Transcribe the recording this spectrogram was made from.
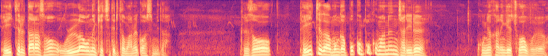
베이트를 따라서 올라오는 개체들이 더 많을 것 같습니다. 그래서 베이트가 뭔가 뽀끔뽀끔 하는 자리를 공략하는 게 좋아 보여요.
